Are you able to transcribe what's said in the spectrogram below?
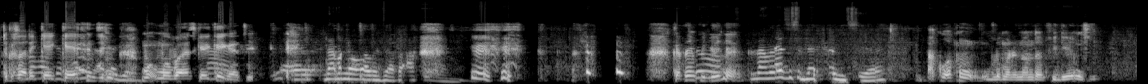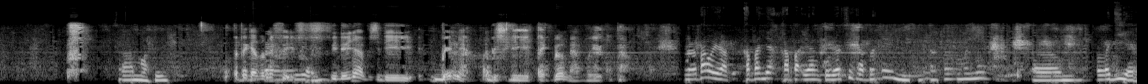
Terus ada keke anjing. mau mau bahas keke gak sih? Eh, nama nggak bisa apa? Aku. Katanya itu videonya. namanya sih Dance ya. Aku aku belum ada nonton videonya sih. Sama sih. Tapi katanya vi- Iya. videonya habis di ban ya? Habis di take down ya? Begitu nggak tahu ya katanya kata yang kuliah sih katanya ini apa namanya Em, lagi ya?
